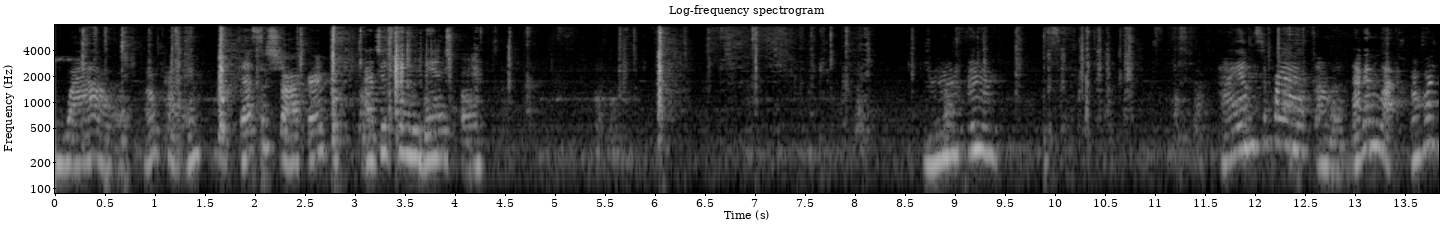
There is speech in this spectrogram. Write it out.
Wow. Okay. That's a shocker. I just vengeful. Mm-mm. I am surprised. I'm not gonna lie. Okay.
